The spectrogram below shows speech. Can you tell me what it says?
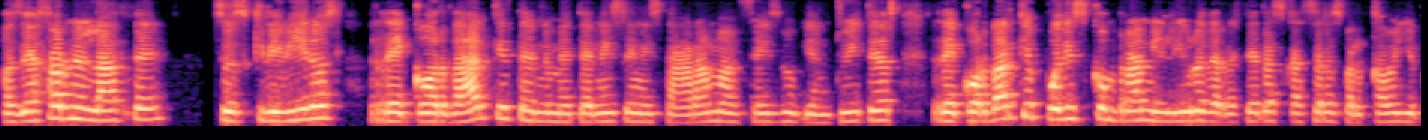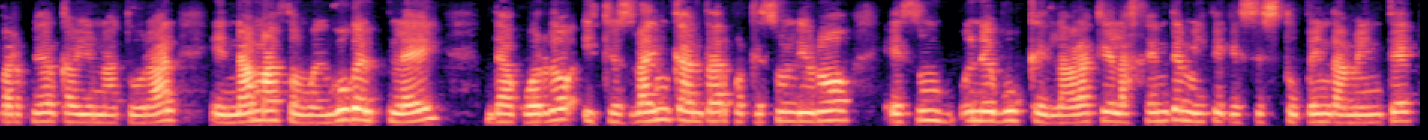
os dejar un enlace suscribiros, recordar que me tenéis en Instagram, en Facebook y en Twitter, recordar que podéis comprar mi libro de recetas caseras para el cabello, para cuidar el cabello natural en Amazon o en Google Play, ¿de acuerdo? Y que os va a encantar porque es un libro, es un, ebook que la verdad que la gente me dice que es estupendamente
